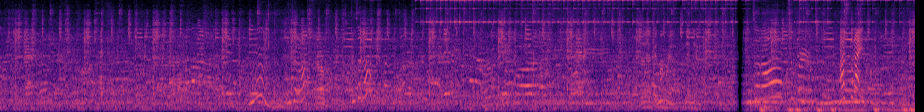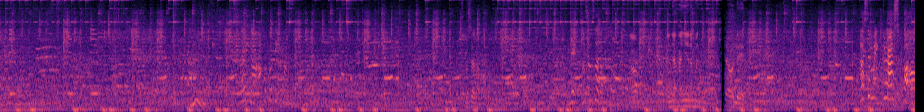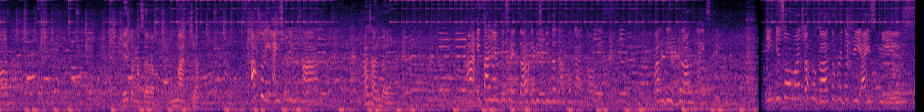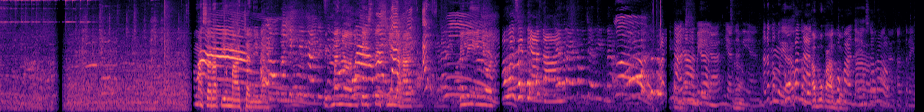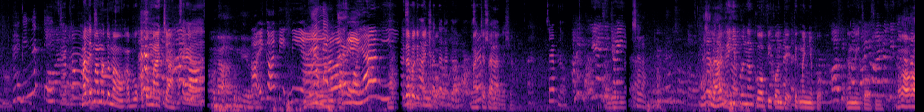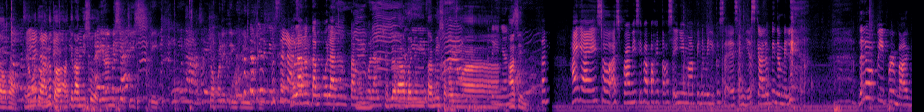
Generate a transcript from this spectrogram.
Mm, ang. Sarap. Ang sarap. Ito masarap. Matcha. Actually, ice cream siya. Ah, saan ba yan? Ah, Italian dessert daw. Ibig sabihin daw na affogato is parang din brown ice cream. Thank you so much, Affogato, for the free ice cream. Yes. Masarap yung matcha nila. Tikman nyo, taste test nyo lahat. Piliin nyo. How was it, Yana? Good! Ano ba yan? Yan, ano yan? Ano to kuya? Coconut. Avocado. Avocado. Ang sarap. At try mo. Matikman mo ito, Mau. Abo, itong matcha. Oh, ikaw, Ati, was it? Yummy. Ito po, tikman nyo po. talaga. Matcha Sarap talaga siya. Sarap no? Sarap. Lagyan nyo po ng coffee konti. Tikman nyo po. Ng may coffee. Ako, ako, ako. Tingnan mo to, ano to? Ah, tiramisu. Tiramisu cheesecake. Chocolate and cream cheese. Basta lasa. Wala nang tam, wala nang tam, wala nang siya. Naglalaban yung tamis saka yung ah, Patingin yan. asim. Hi guys! So, as promised, ipapakita ko sa inyo yung mga pinamili ko sa SM. Yes, kalang pinamili. Dalawang paper bag.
